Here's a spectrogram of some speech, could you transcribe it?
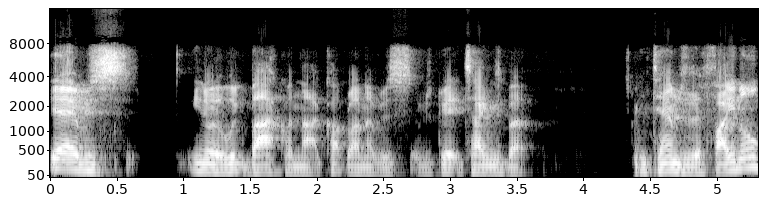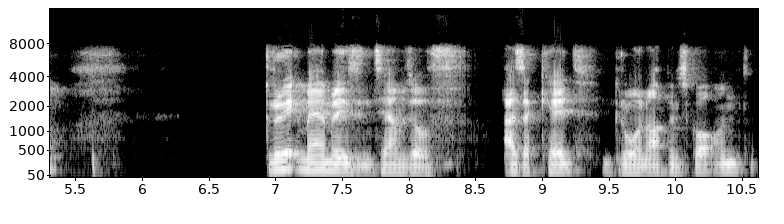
yeah, it was you know look back on that cup run, it was it was great times. But in terms of the final, great memories in terms of as a kid growing up in Scotland,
